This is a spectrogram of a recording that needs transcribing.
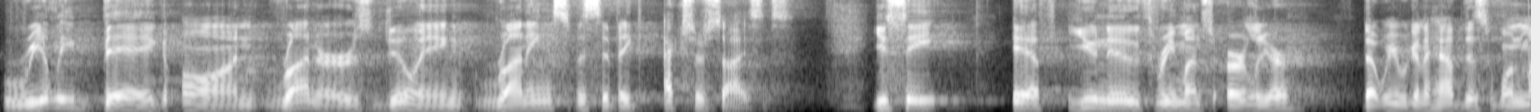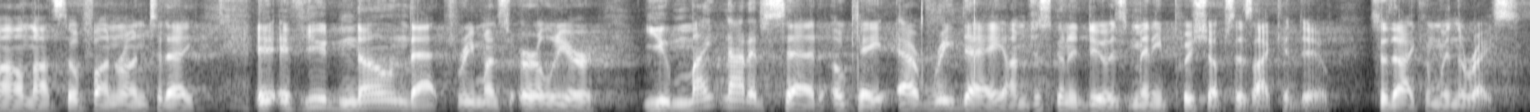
really big on runners doing running specific exercises. You see, if you knew three months earlier that we were going to have this one mile not so fun run today. If you'd known that three months earlier, you might not have said, okay, every day I'm just going to do as many push ups as I can do so that I can win the race.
